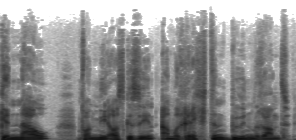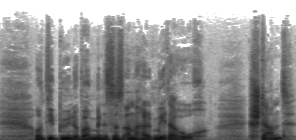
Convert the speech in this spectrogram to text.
genau von mir aus gesehen am rechten Bühnenrand und die Bühne war mindestens anderthalb Meter hoch, stand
